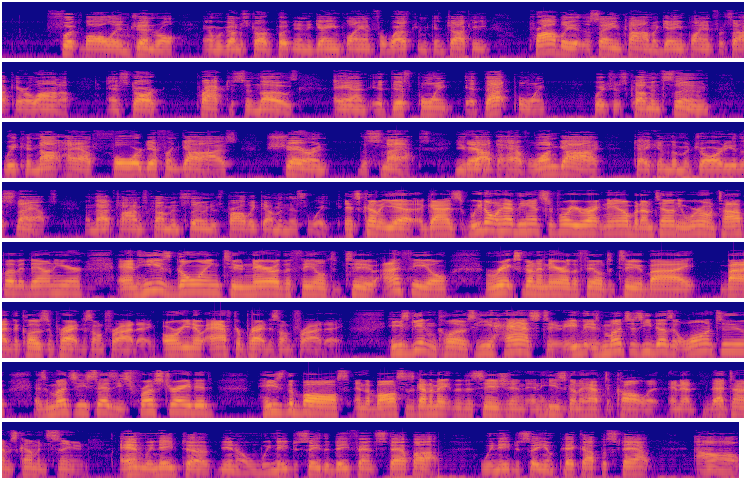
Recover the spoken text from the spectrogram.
football in general, and we're going to start putting in a game plan for Western Kentucky, probably at the same time a game plan for South Carolina, and start practicing those. And at this point, at that point, which is coming soon, we cannot have four different guys sharing the snaps. You've Yeah. got to have one guy taking the majority of the snaps. And that time's coming soon. It's probably coming this week. It's coming, yeah, guys. We don't have the answer for you right now, but I'm telling you, we're on top of it down here, and he is going to narrow the field to two. I feel Richt's going to narrow the field to two by by the close of practice on Friday, or you know, after practice on Friday. He's getting close. He has to, even as much as he doesn't want to, as much as he says he's frustrated. He's the boss, and the boss has got to make the decision, and he's going to have to call it, and that that is coming soon. and we need to, you know, we need to see the defense step up. We need to see them pick up a step. Uh,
